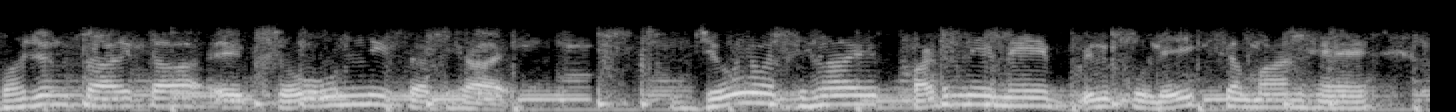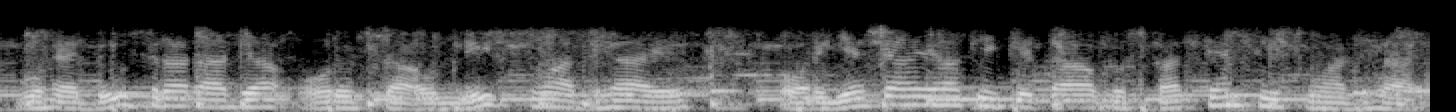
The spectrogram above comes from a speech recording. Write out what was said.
भजन सहायता 119 अध्याय। जो अध्याय पढ़ने में बिल्कुल एक समान है, वो है दूसरा राजा और उसका उन्नीसवा अध्याय और यशाया की किताब उसका तैतीसवा अध्याय।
